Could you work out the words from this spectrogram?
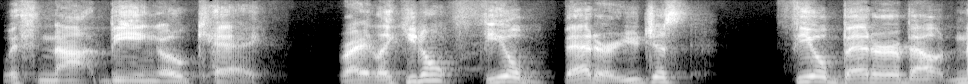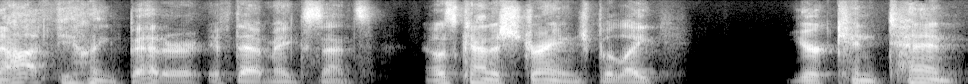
with not being okay, right? Like you don't feel better. You just feel better about not feeling better, if that makes sense. That was kind of strange, but like you're content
